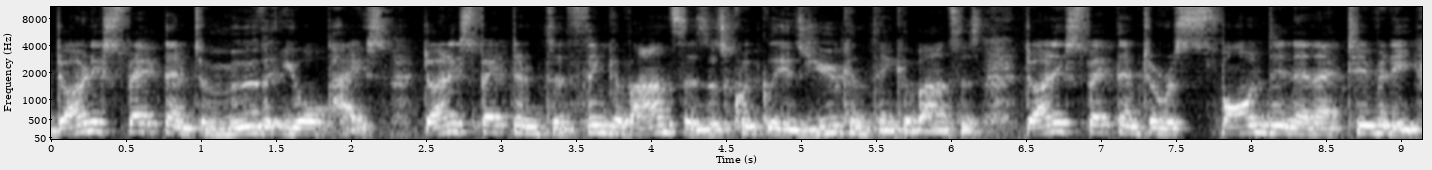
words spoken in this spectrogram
Don't expect them to move at your pace. Don't expect them to think of answers as quickly as you can think of answers. Don't expect them to respond in an activity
